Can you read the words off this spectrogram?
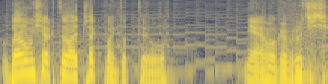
Udało mi się aktywować checkpoint od tyłu. Nie, mogę wrócić.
